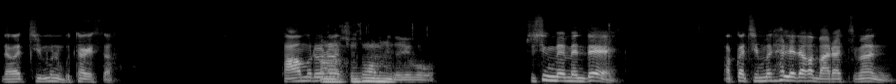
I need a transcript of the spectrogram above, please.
내가 질문을 못 하겠어. 다음으로는 아, 죄송합니다. 이거 주식 매매인데 아까 질문 하려다가 말았지만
